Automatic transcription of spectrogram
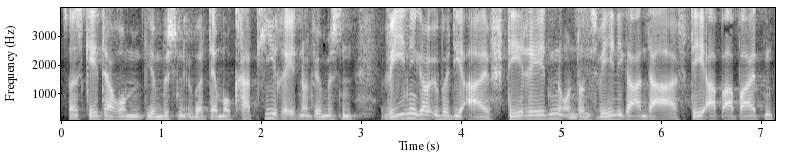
sondern es geht darum, wir müssen über Demokratie reden und wir müssen weniger über die AfD reden und uns weniger an der AfD abarbeiten.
